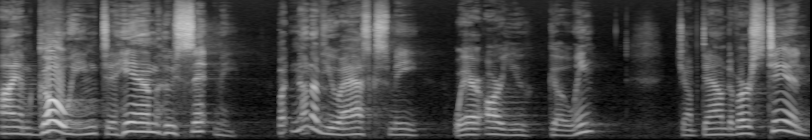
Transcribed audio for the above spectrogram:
I am going to him who sent me. But none of you asks me, Where are you going? Jump down to verse 10.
